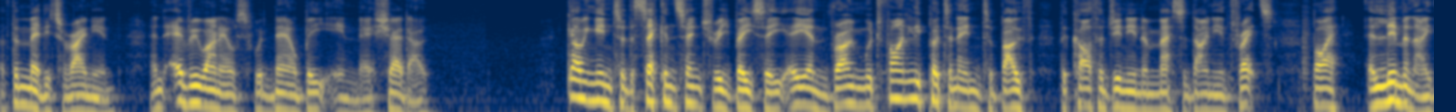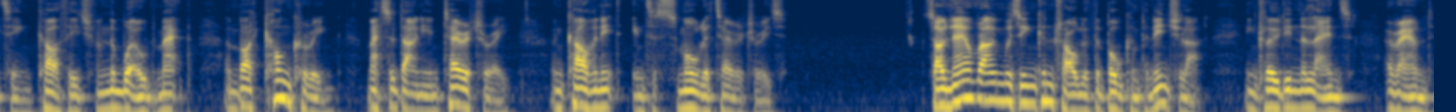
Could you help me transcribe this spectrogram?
of the Mediterranean, and everyone else would now be in their shadow. Going into the 2nd century BCE, and Rome would finally put an end to both the Carthaginian and Macedonian threats by eliminating Carthage from the world map and by conquering Macedonian territory and carving it into smaller territories. So now Rome was in control of the Balkan Peninsula, including the lands around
